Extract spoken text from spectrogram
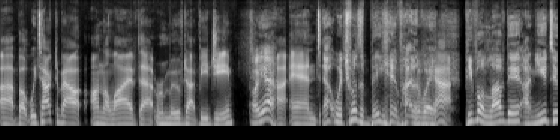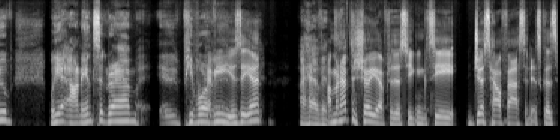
uh, but we talked about on the live that remove.bg Oh yeah. uh, and that which was a big hit, by the way. yeah People loved it on YouTube. We on Instagram. uh, People are, have you used it yet I haven't. I'm gonna have to show you after this so you can see just how fast it is. Because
